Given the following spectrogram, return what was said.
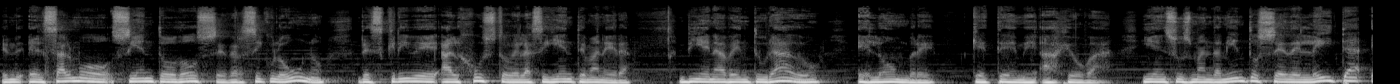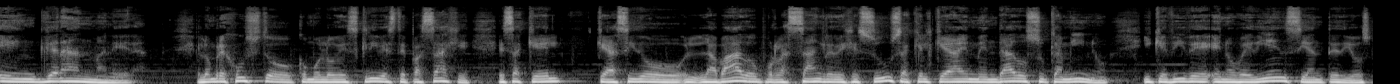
En el Salmo 112, versículo 1, describe al justo de la siguiente manera, Bienaventurado el hombre que teme a Jehová y en sus mandamientos se deleita en gran manera. El hombre justo, como lo describe este pasaje, es aquel que ha sido lavado por la sangre de Jesús, aquel que ha enmendado su camino y que vive en obediencia ante Dios.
